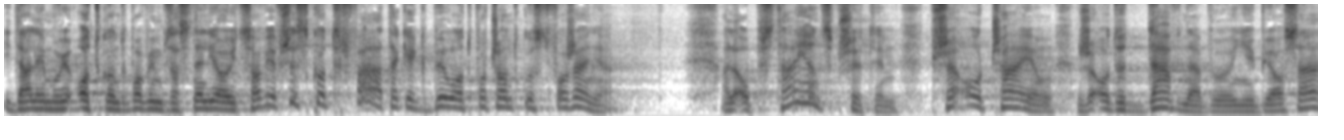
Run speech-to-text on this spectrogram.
I dalej mówię, odkąd bowiem zasnęli ojcowie, wszystko trwa tak, jak było od początku stworzenia. Ale obstając przy tym, przeoczają, że od dawna były niebiosa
